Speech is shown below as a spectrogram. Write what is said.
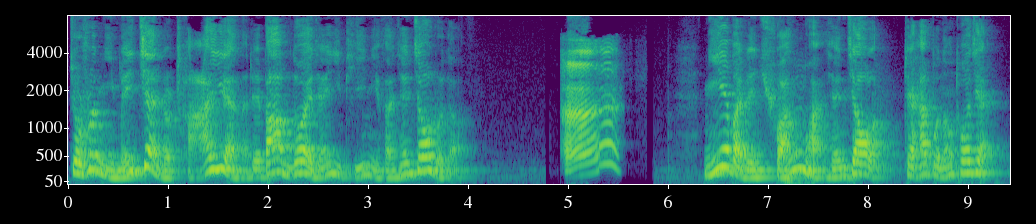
就是说你没见着茶叶呢，这八万多块钱一提，你算先交出去了。你也把这全款先交了，这还不能拖欠。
